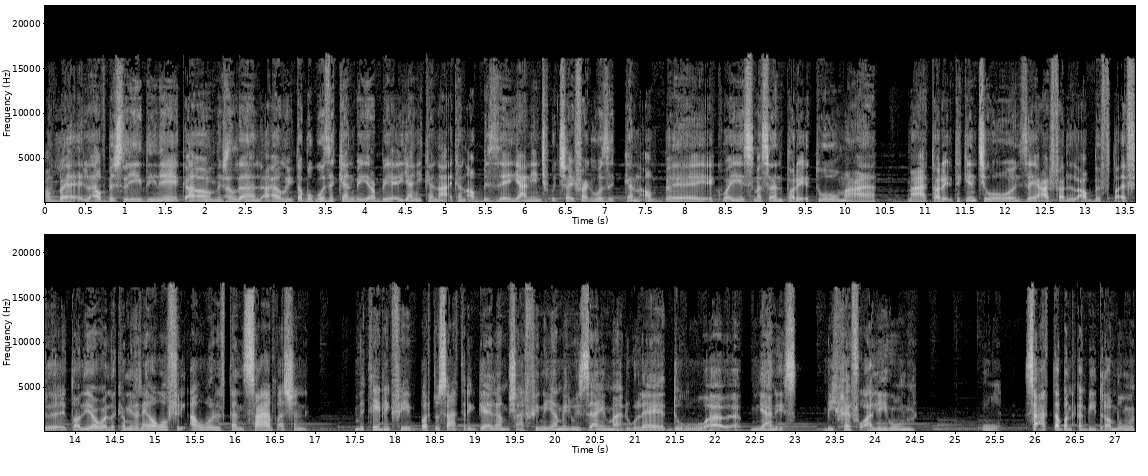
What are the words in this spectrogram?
أب الأب شديد هناك. آه مش سهل. أوي. طب وجوزك كان بيربي يعني كان كان أب إزاي؟ يعني أنت كنت شايفة جوزك كان أب آه، كويس مثلا طريقته مع مع طريقتك أنت وإزاي عارفة الأب في, في إيطاليا ولا كان يعني هو في الأول كان صعب عشان متهيألي في برضه ساعات رجالة مش عارفين يعملوا إزاي مع الولاد ويعني بيخافوا عليهم. وساعات طبعا كان بيضربهم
